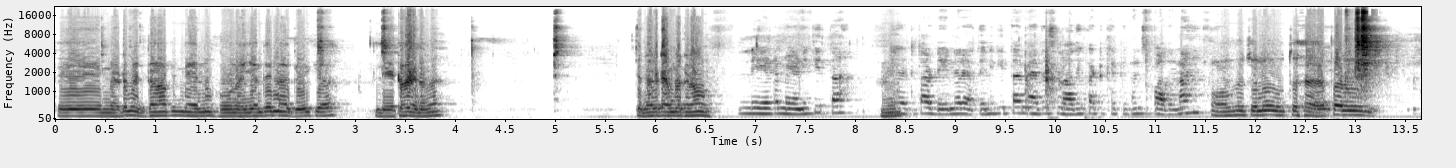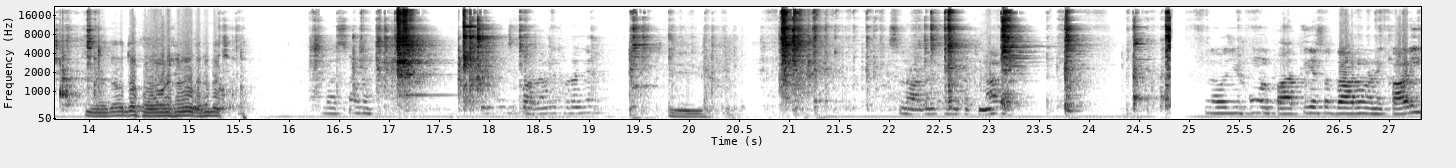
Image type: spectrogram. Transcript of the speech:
ਤੇ ਮੈਡਮ ਇਦਾਂ ਵੀ ਮੈਨੂੰ ਫੋਨ ਆਈ ਜਾਂਦੇ ਮੈਂ ਅੱਗੇ ਵੀ ਕਿਹਾ ਲੇਟ ਹੋ ਜਾਣਾ ਮੈਂ। ਕਿੰਨਾ ਟਾਈਮ ਲੱਗਣਾ ਹੁਣ? ਲੇਟ ਮੈਂ ਨਹੀਂ ਕੀਤਾ। ਲੇਟ ਤੁਹਾਡੇ ਨੇ ਰਹਿਤੇ ਨਹੀਂ ਕੀਤਾ। ਮੈਂ ਤਾਂ ਸਲਾਦ ਹੀ ਕੱਟ ਕੇ ਟਿਫਨ ਚ ਪਾ ਦੇਣਾ ਸੀ। ਉਹ ਵੀ ਚਲੋ ਉਹ ਤਾਂ ਹੈ ਪਰ ਮੈਂ ਕਿਹਾ ਉਹਦਾ ਫੋਨ ਆਉਣੇ ਸ਼ੁਰੂ ਹੋ ਗਏ ਨਾ ਵਿੱਚ। ਬਸ ਹੁਣ ਟਿਫਨ ਚ ਪਾ ਦਾਂਗੇ ਥੋੜਾ ਜਿਹਾ। ਠੀਕ ਸਲਾਦ ਨੂੰ ਕੱਟਣਾ। ਲਓ ਜੀ ਹੁਣ ਪਾਤੀ ਹੈ ਸਰਦਾਰ ਉਹਨਾਂ ਨੇ ਕਾਲੀ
